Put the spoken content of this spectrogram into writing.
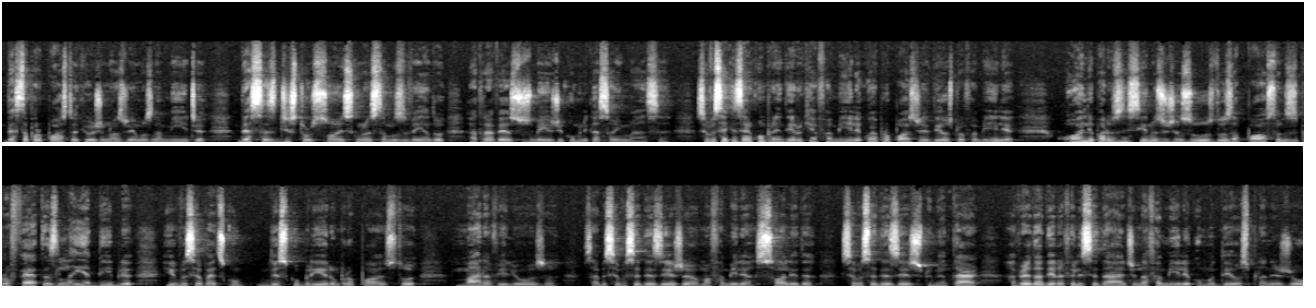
dessa proposta que hoje nós vemos na mídia, dessas distorções que nós estamos vendo através dos meios de comunicação em massa. Se você quiser compreender o que é família, qual é a proposta de Deus para a família, olhe para os ensinos de Jesus, dos apóstolos e profetas, leia a Bíblia e você vai descobrir um propósito maravilhoso. Sabe, se você deseja uma família sólida, se você deseja experimentar a verdadeira felicidade na família como Deus planejou,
